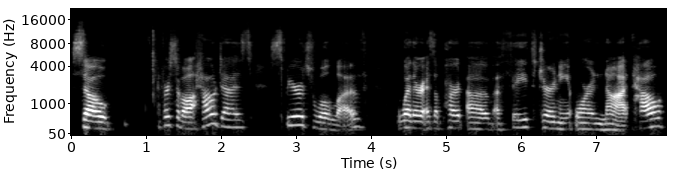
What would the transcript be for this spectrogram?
So, first of all, how does spiritual love, whether as a part of a faith journey or not, how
